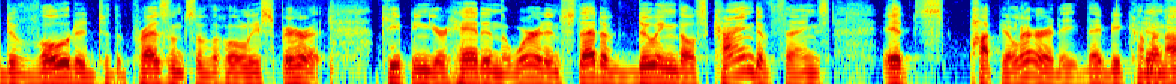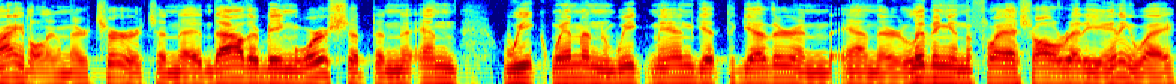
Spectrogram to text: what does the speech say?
devoted to the presence of the Holy Spirit, keeping your head in the Word, instead of doing those kind of things, it's popularity. They become an idol in their church, and then now they're being worshipped, and, and weak women and weak men get together, and, and they're living in the flesh already anyway.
